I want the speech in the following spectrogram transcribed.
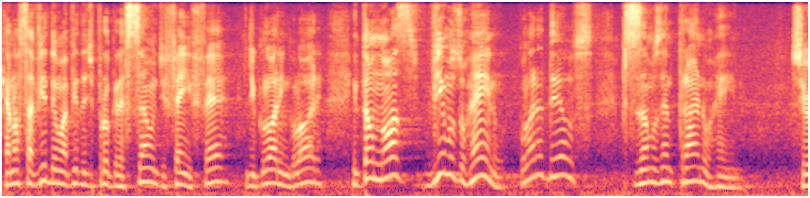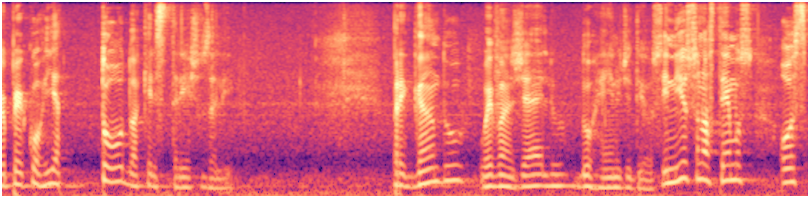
Que a nossa vida é uma vida de progressão, de fé em fé, de glória em glória. Então nós vimos o reino, glória a Deus. Precisamos entrar no reino. O Senhor percorria todos aqueles trechos ali, pregando o evangelho do reino de Deus. E nisso nós temos os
